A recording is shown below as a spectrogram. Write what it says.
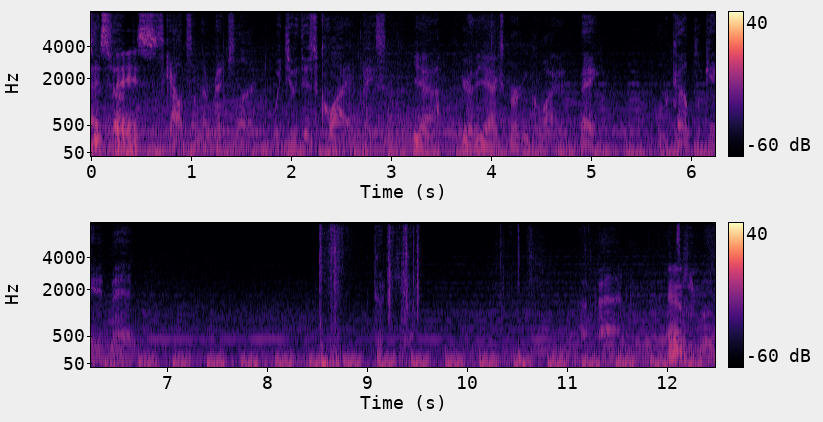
Him some Heads up. Scouts on the ridge line. We do this quiet, Mason. Yeah, you're the expert in quiet. Hey, I'm a complicated man. Good kill. Not bad. Let's Yeah. keep moving.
